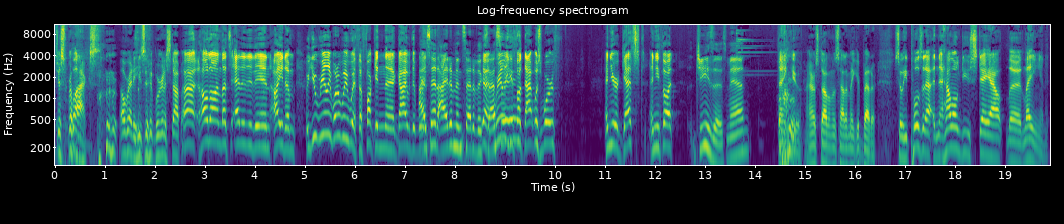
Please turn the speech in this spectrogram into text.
just relax. Already, he's. We're gonna stop. Uh, hold on. Let's edit it in. Item. Are you really? What are we with? A fucking uh, guy that I wears. said item instead of yeah, accessory. really? You thought that was worth? And you're a guest, and you thought. Jesus, man. Thank you. Aristotle knows how to make it better. So he pulls it out, and how long do you stay out uh, laying in it?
